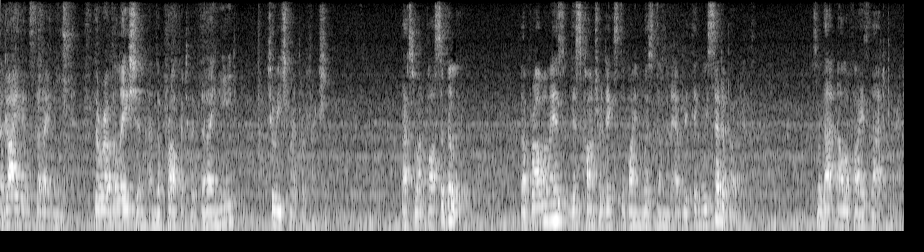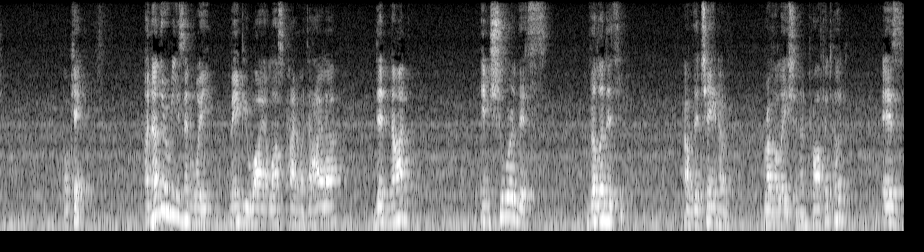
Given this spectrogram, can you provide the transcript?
guidance that I need, the revelation and the prophethood that I need to reach my perfection. That's one possibility. The problem is, this contradicts divine wisdom and everything we said about it. So that nullifies that part. Okay. Another reason why maybe why Allah subhanahu wa ta'ala did not ensure this validity of the chain of revelation and prophethood is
